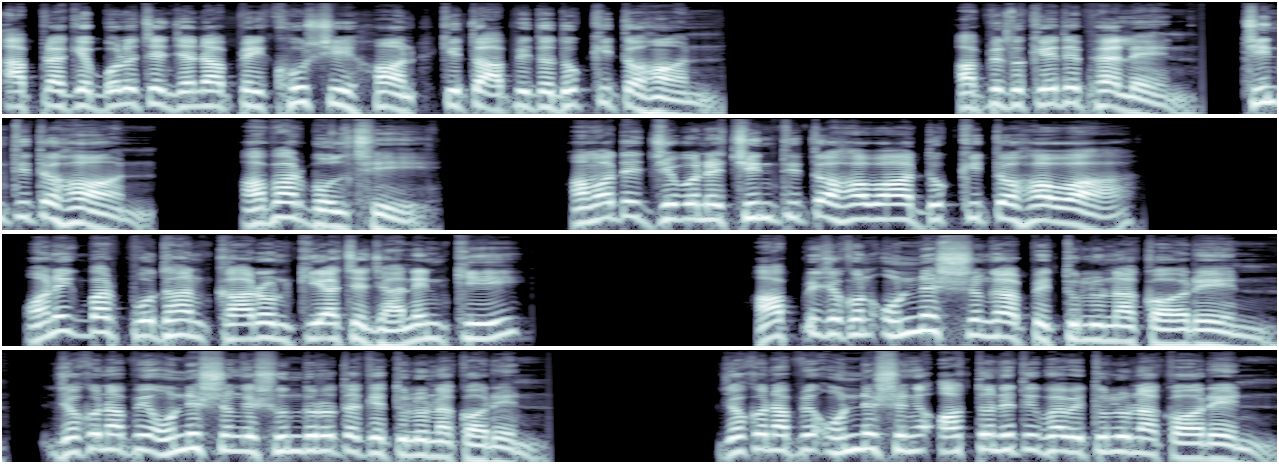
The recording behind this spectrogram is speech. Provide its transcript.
আপনাকে বলেছেন যেন আপনি খুশি হন, কিন্তু আপনি তো দুঃখিত হন। আপনি তো কেঁদে ফেলেন, চিন্তিত হন। আবার বলছি, আমাদের জীবনে চিন্তিত হওয়া, দুঃখিত হওয়া অনেকবার প্রধান কারণ কি আছে জানেন কি? আপনি যখন অন্যের সঙ্গে আপনি তুলনা করেন যখন আপনি অন্যের সঙ্গে সুন্দরতাকে তুলনা করেন, যখন আপনি অন্যের সঙ্গে অর্থনৈতিকভাবে তুলনা করেন,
